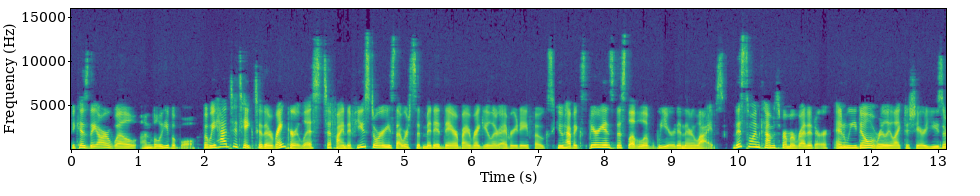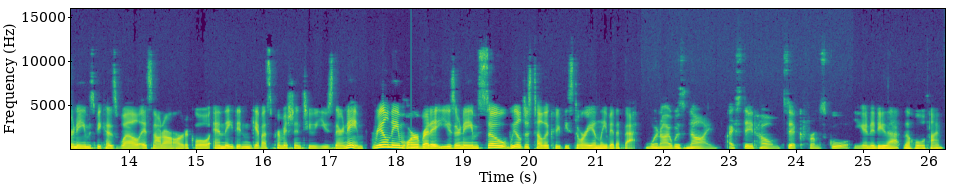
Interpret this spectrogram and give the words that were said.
because they are, well, unbelievable. But we had to take to the ranker list to find a few stories that were submitted there by regular everyday folks who have experienced this level of weird in their lives. This one comes from a Redditor and we don't really like to share usernames because, well, it's not our article and they didn't give us permission to use their name, real name or Reddit username. So we'll just tell the creepy story and leave it at that. When I was nine, I stayed home sick from school. You gonna do that the whole time?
